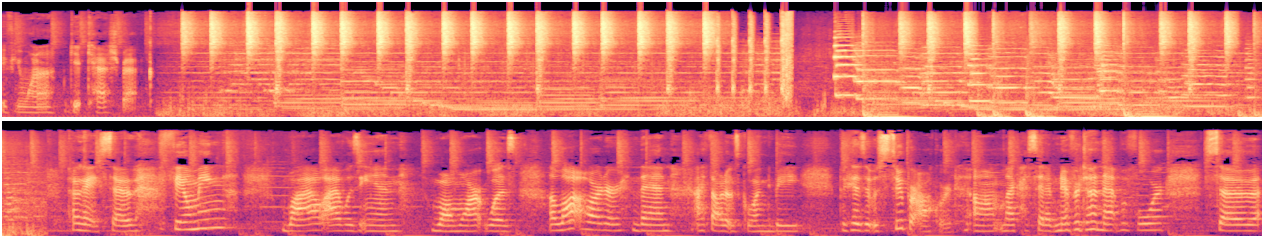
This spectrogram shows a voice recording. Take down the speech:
if you want to get cash back. Okay, so filming while I was in Walmart was a lot harder than I thought it was going to be because it was super awkward. Um, like I said, I've never done that before. So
